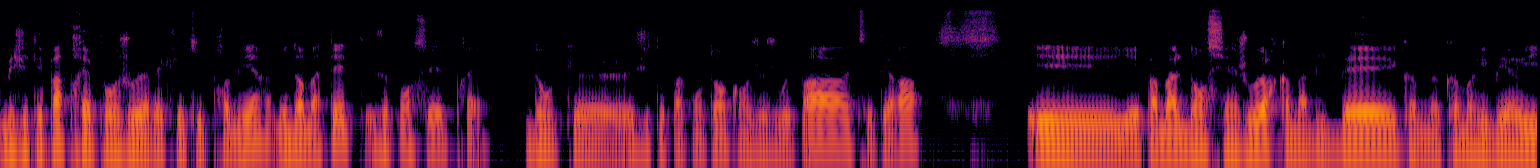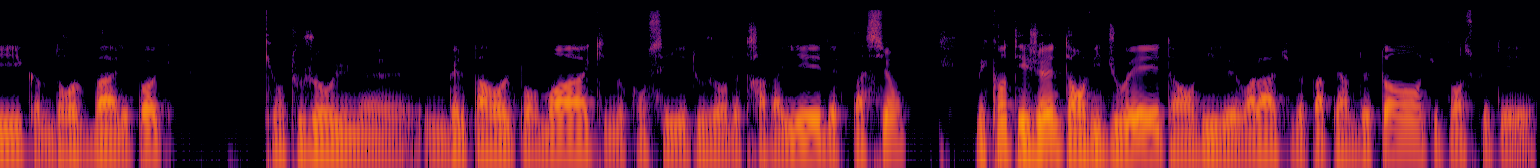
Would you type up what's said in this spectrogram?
mais j'étais pas prêt pour jouer avec l'équipe première. Mais dans ma tête, je pensais être prêt. Donc, euh, j'étais pas content quand je jouais pas, etc. Et il y avait pas mal d'anciens joueurs comme Abib Bey, comme, comme Ribéry, comme Drogba à l'époque, qui ont toujours une, belle parole pour moi, qui me conseillaient toujours de travailler, d'être patient. Mais quand tu es jeune, tu as envie de jouer, tu as envie de. Voilà, tu veux pas perdre de temps, tu penses que tu es,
